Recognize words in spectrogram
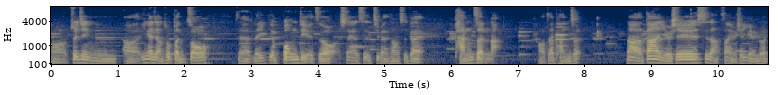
啊，最近啊，应该讲说本周在雷个崩跌之后，现在是基本上是在盘整啦，好，在盘整。那当然有些市场上有些言论，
